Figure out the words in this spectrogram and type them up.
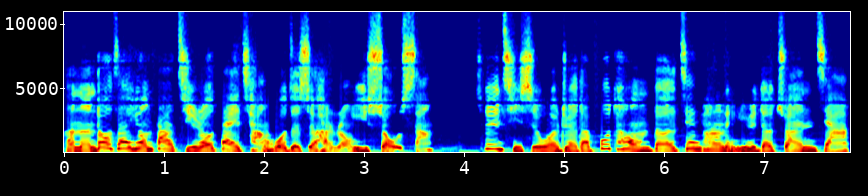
可能都在用大肌肉代偿，或者是很容易受伤。所以，其实我觉得不同的健康领域的专家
